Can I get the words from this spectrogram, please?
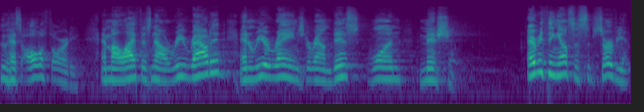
who has all authority. And my life is now rerouted and rearranged around this one mission. Everything else is subservient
